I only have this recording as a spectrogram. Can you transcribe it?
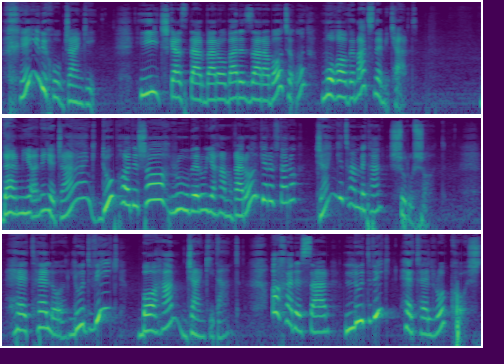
خیلی خوب جنگید. هیچ کس در برابر ضربات اون مقاومت نمی کرد. در میانه جنگ دو پادشاه روبروی هم قرار گرفتن و جنگ تن به تن شروع شد. هتل و لودویک با هم جنگیدند. آخر سر لودویک هتل رو کشت.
